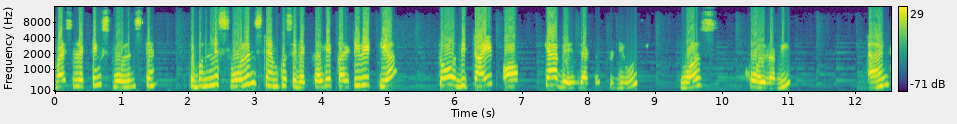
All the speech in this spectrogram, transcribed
बाय सिलेक्टिंग स्वोलन स्टेम जब उन्होंने स्वोलन स्टेम को सिलेक्ट करके कल्टीवेट किया तो the type of cabbage that was produced was kohlrabi and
